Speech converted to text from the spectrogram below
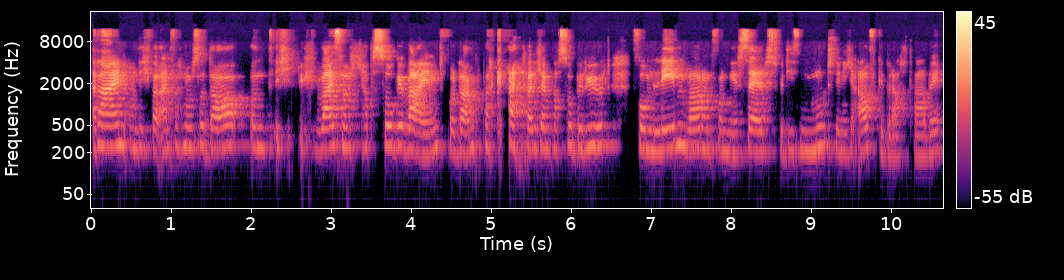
rein und ich war einfach nur so da und ich, ich weiß noch, ich habe so geweint vor Dankbarkeit, weil ich einfach so berührt vom Leben war und von mir selbst für diesen Mut, den ich aufgebracht habe,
